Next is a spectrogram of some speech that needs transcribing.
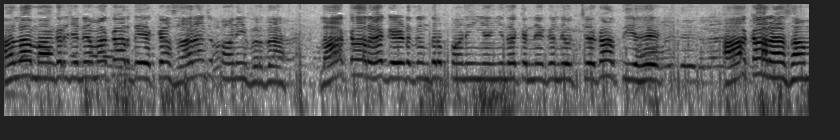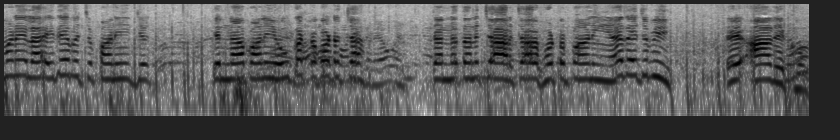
ਆਲਾ ਮੰਗਰ ਜਿੰਨੇ ਮੈਂ ਘਰ ਦੇਖ ਕੇ ਸਾਰਿਆਂ 'ਚ ਪਾਣੀ ਫਿਰਦਾ। ਲਾ ਘਰ ਹੈ ਗੇਟ ਦੇ ਅੰਦਰ ਪਾਣੀ ਆਈ ਜਾਂਦਾ ਕਿੰਨੇ ਕਿੰਨੇ ਉੱਚੇ ਘਰ ਤੀ ਇਹ। ਆਹ ਘਰ ਹੈ ਸਾਹਮਣੇ ਲੈ ਇਹਦੇ ਵਿੱਚ ਪਾਣੀ ਕਿੰਨਾ ਪਾਣੀ ਹੋਊ ਘੱਟੋ ਘੱਟ ਚਾ। ਤਿੰਨ ਤਿੰਨ ਚਾਰ ਚਾਰ ਫੁੱਟ ਪਾਣੀ ਹੈ ਇਹਦੇ 'ਚ ਵੀ। ਤੇ ਆਹ ਦੇਖੋ।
